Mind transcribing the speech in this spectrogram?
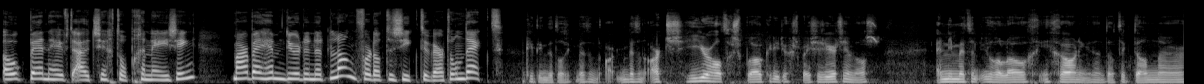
Ook Ben heeft uitzicht op genezing, maar bij hem duurde het lang voordat de ziekte werd ontdekt. Ik denk dat als ik met een, met een arts hier had gesproken die er gespecialiseerd in was, en niet met een uroloog in Groningen, dat ik dan uh,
